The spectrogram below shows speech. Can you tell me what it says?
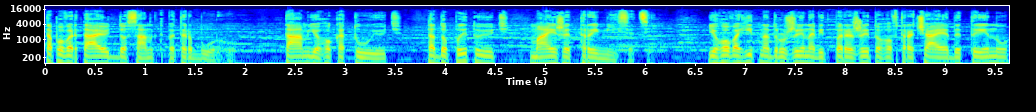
та повертають до Санкт-Петербургу. Там його катують та допитують майже три місяці. Його вагітна дружина від пережитого втрачає дитину,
